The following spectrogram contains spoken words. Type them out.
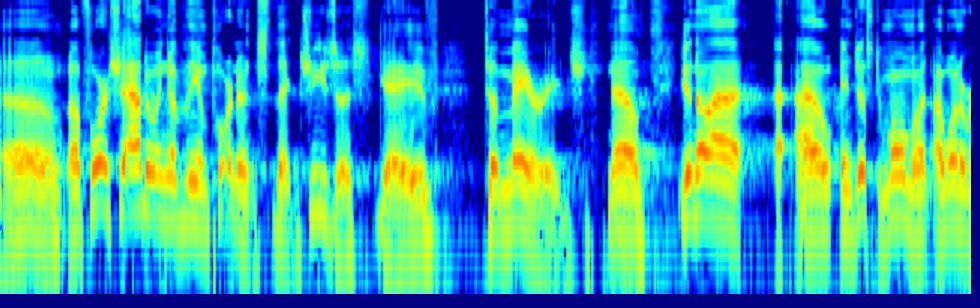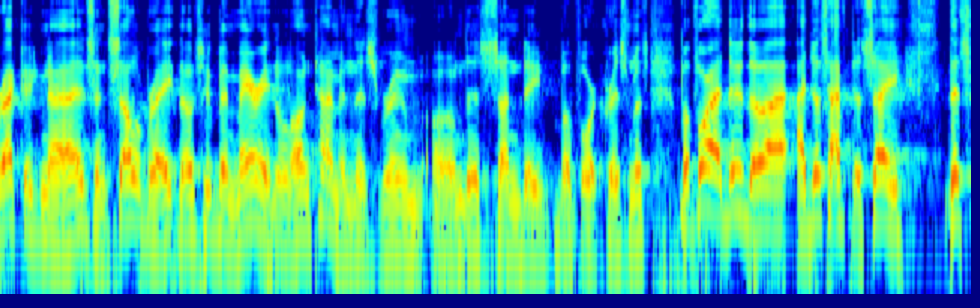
uh, a foreshadowing of the importance that Jesus gave to marriage. Now, you know, I, I, in just a moment, I want to recognize and celebrate those who've been married a long time in this room on this Sunday before Christmas. Before I do, though, I, I just have to say this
